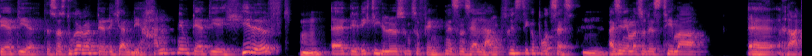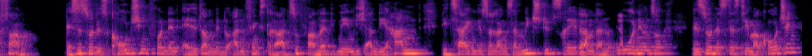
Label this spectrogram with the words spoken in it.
der dir, das was du gerade der dich an die Hand nimmt, der dir hilft, mhm. äh, die richtige Lösung zu finden, ist ein sehr langfristiger Prozess. Mhm. Also ich nehme mal so das Thema äh, Radfahren. Das ist so das Coaching von den Eltern, wenn du anfängst Rad zu fahren. Ne? Die nehmen dich an die Hand, die zeigen dir so langsam mit Stützrädern, ja, dann ja. ohne und so. Das ist so das, das Thema Coaching.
